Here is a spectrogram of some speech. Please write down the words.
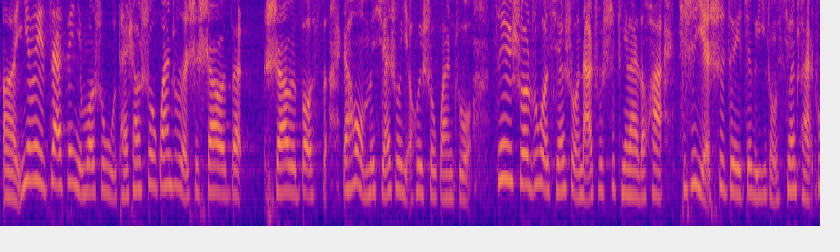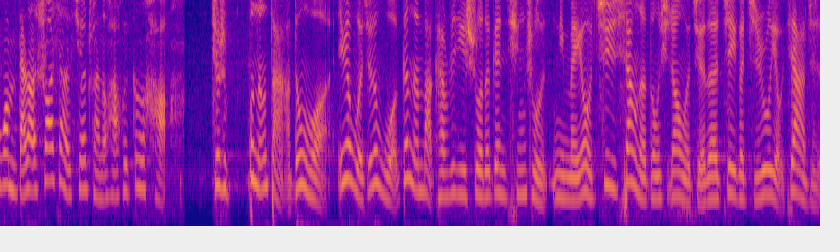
呃，因为在非你莫属舞台上受关注的是十二位 b 十二位 boss，然后我们选手也会受关注，所以说如果选手拿出视频来的话，其实也是对这个一种宣传。如果我们达到双向的宣传的话，会更好。就是不能打动我，因为我觉得我更能把咖啡机说得更清楚。你没有具象的东西，让我觉得这个植入有价值。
